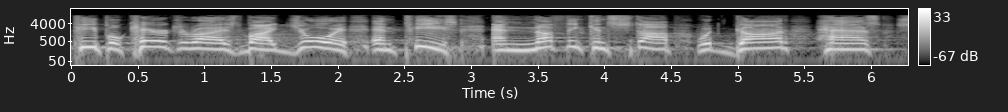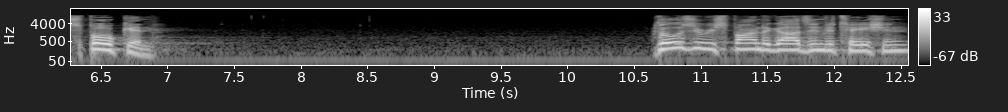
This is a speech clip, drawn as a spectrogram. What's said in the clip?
people characterized by joy and peace, and nothing can stop what God has spoken. Those who respond to God's invitation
